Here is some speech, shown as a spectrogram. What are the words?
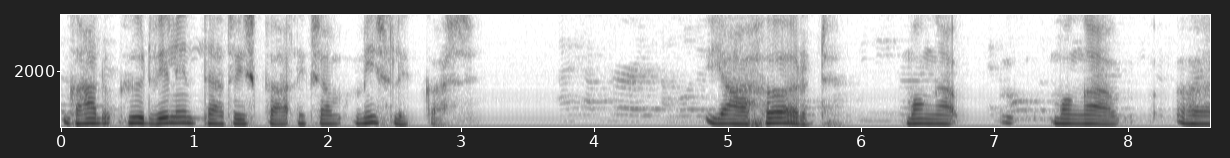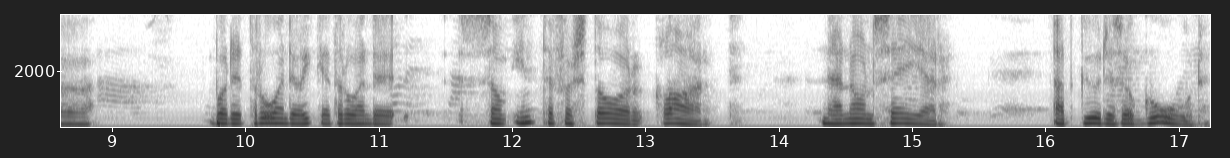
God, Gud vill inte att vi ska liksom misslyckas. Jag har hört många, många uh, både troende och icke-troende som inte förstår klart när någon säger att Gud är så god.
